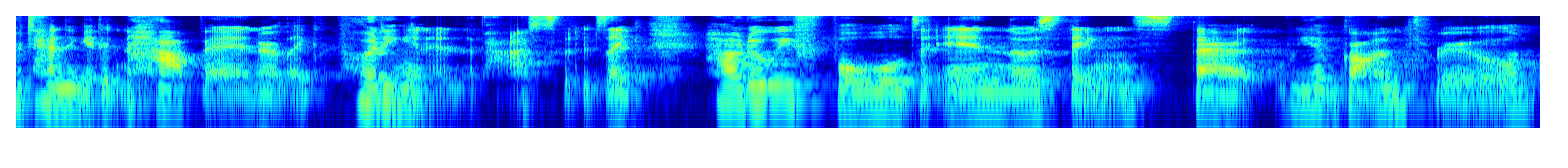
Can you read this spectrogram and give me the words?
pretending it didn't happen or like putting it in the past, but it's like, how do we fold in those things that we have gone through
